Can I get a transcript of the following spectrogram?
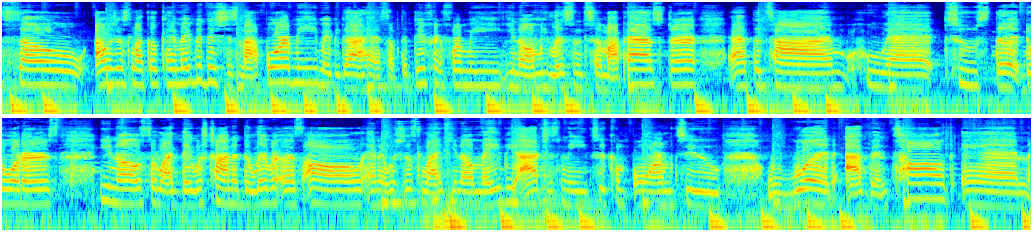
so I was just like, okay, maybe this is not for me. Maybe God has something different for me. You know, me listening to my pastor at the time who had two stud daughters you know, so like they was trying to deliver us all, and it was just like, you know, maybe I just need to conform to what I've been taught, and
